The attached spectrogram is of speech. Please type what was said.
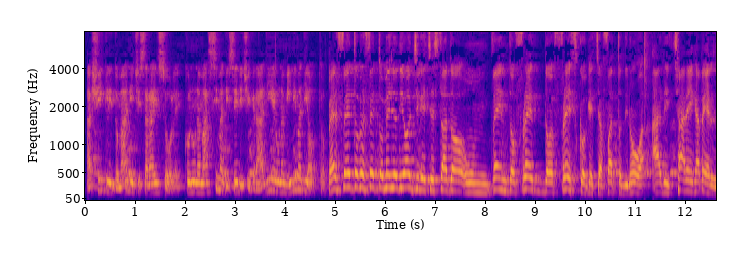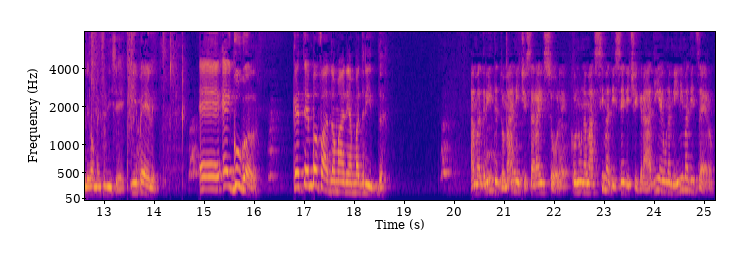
A Scicli domani ci sarà il sole, con una massima di 16 gradi e una minima di 8. Perfetto, perfetto, meglio di oggi che c'è stato un vento freddo e fresco che ci ha fatto di nuovo arricciare i capelli, come si dice, i peli. E hey Google, che tempo fa domani a Madrid? A Madrid domani ci sarà il sole, con una massima di 16 gradi e una minima di 0.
